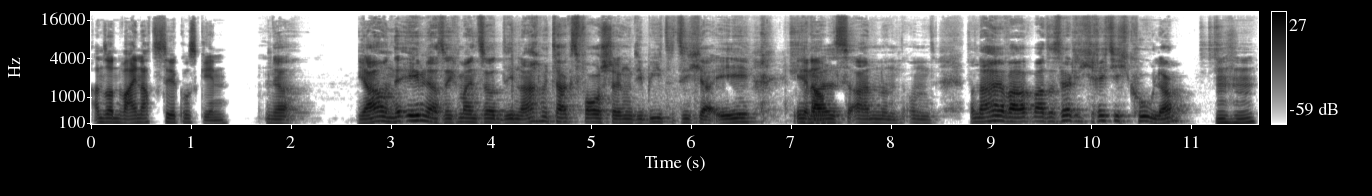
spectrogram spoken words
an so 'n Weihnachtszirkus gehen. Ja. Ja, und eben, also ich meine, so die Nachmittagsvorstellung, die bietet sich ja eh Genau. jeweils an und und von daher war war das wirklich richtig cool, ja. Mhm.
